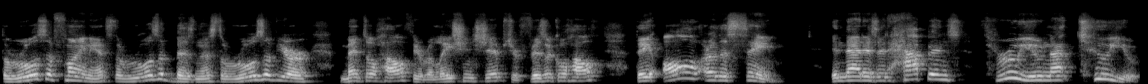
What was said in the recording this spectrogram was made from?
the rules of finance, the rules of business, the rules of your mental health, your relationships, your physical health, they all are the same. And that is, it happens through you, not to you.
